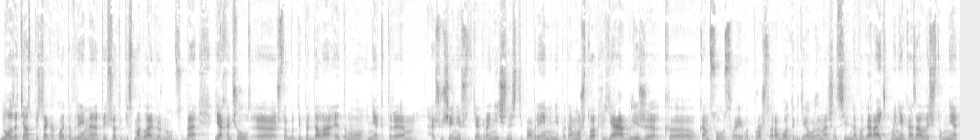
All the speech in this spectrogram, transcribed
но затем, спустя какое-то время, ты все-таки смогла вернуться, да? Я хочу, э, чтобы ты придала этому некоторое ощущение все-таки ограниченности по времени, потому что я ближе к концу своей вот прошлой работы, где я уже начал сильно выгорать, мне казалось, что мне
